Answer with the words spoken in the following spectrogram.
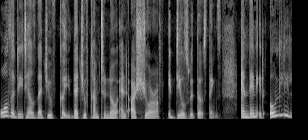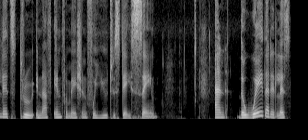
all the details that you've that you've come to know and are sure of. It deals with those things. And then it only lets through enough information for you to stay sane and the way that it lets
